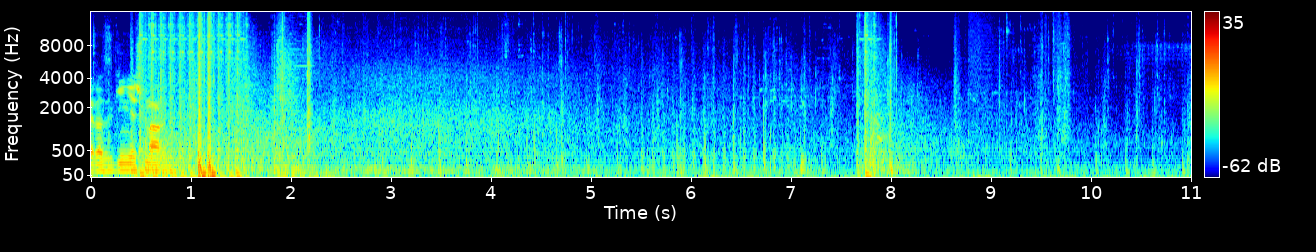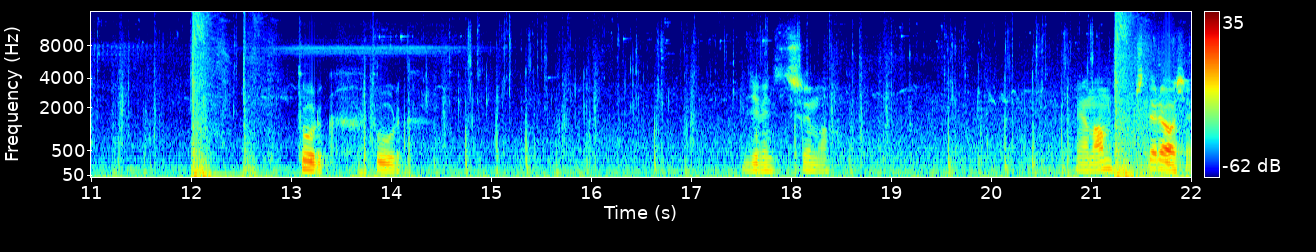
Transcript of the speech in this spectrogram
Teraz giniesz marnie. Turk, Turk. 9 trzyma. Ja mam 4-8.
